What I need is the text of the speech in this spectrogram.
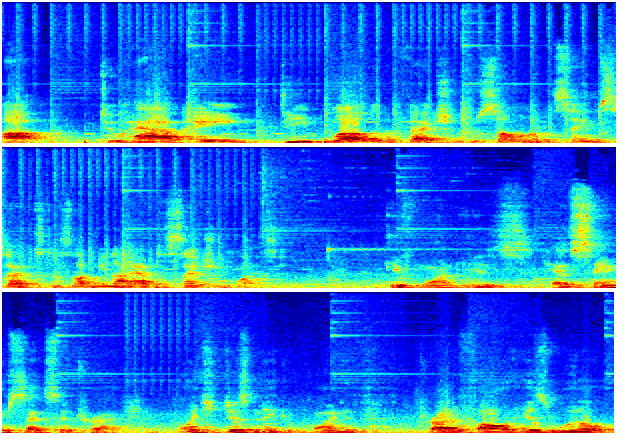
Uh, To have a deep love and affection for someone of the same sex does not mean I have to sexualize it. If one is, has same-sex attraction, why don't you just make a point of try to follow his will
